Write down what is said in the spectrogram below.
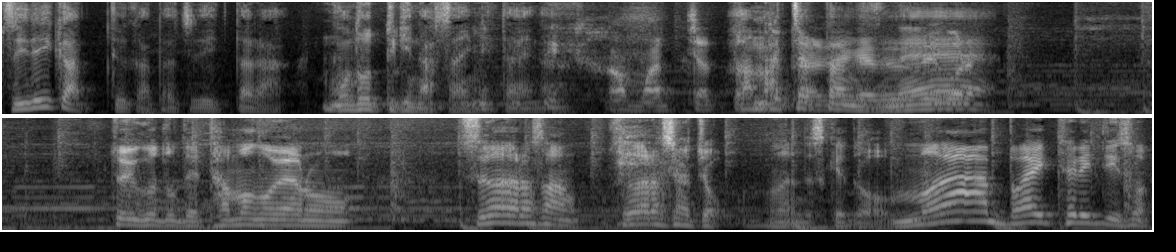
ついでいいかっていう形で言ったら戻ってきなさいみたいな ハマっちゃったハマっちゃったんですね。ということで卵屋の菅原さん菅原社長なんですけどまあバイタリティそ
